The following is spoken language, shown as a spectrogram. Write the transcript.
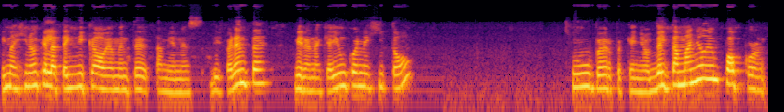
Imagino que la técnica obviamente también es diferente. Miren, aquí hay un conejito súper pequeño, del tamaño de un popcorn,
